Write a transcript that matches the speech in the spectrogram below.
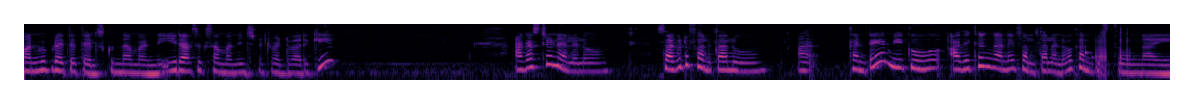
మనం ఇప్పుడైతే తెలుసుకుందామండి. ఈ రాశికి సంబంధించినటువంటి వారికి ఆగస్టు నెలలో సగటు ఫలితాలు కంటే మీకు అధికంగానే ఫలితాలు అనేవి కనిపిస్తూ ఉన్నాయి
